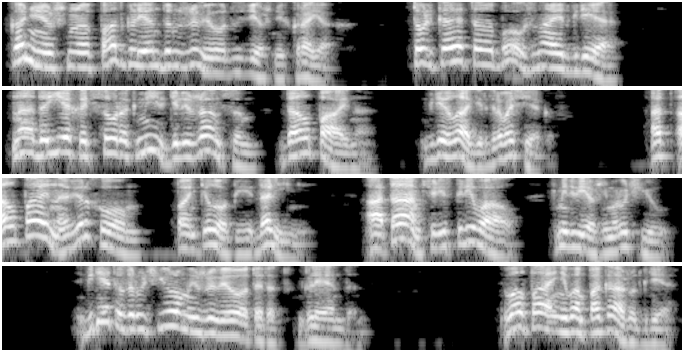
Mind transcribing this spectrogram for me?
Конечно, Пат Глендон живет в здешних краях. Только это бог знает где. Надо ехать сорок миль дилижансом до Алпайна, где лагерь дровосеков. От Алпайна верхом по Антилопии долине, а там через перевал к Медвежьему ручью. Где-то за ручьем и живет этот Глендон. В Алпайне вам покажут где.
